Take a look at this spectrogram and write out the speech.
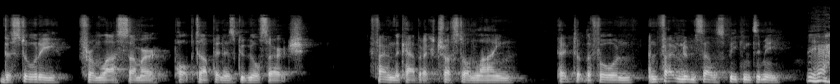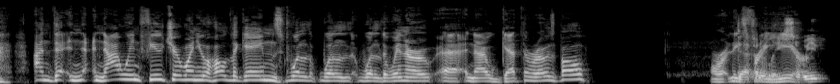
the story from last summer popped up in his Google search. Found the Cabrach Trust online, picked up the phone, and found himself speaking to me. Yeah, and the, now in future, when you hold the games, will will will the winner uh, now get the Rose Bowl, or at least Definitely. for a year? So we,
